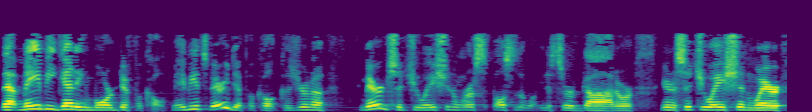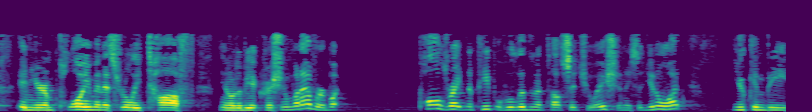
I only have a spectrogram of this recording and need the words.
That may be getting more difficult. Maybe it's very difficult because you're in a marriage situation where a spouse doesn't want you to serve God, or you're in a situation where in your employment it's really tough, you know, to be a Christian, whatever. But Paul's writing to people who live in a tough situation. He said, you know what? You can be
